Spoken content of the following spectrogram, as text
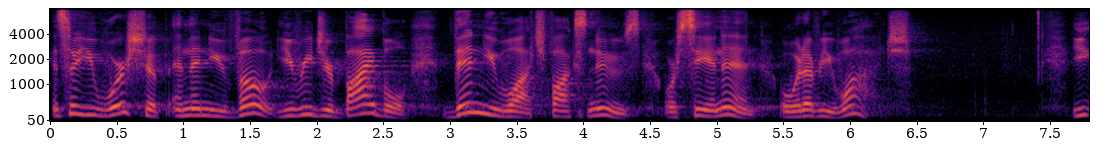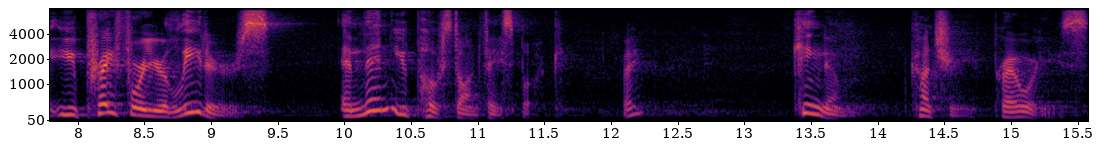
And so you worship and then you vote. You read your Bible, then you watch Fox News or CNN or whatever you watch. You, you pray for your leaders and then you post on Facebook, right? Kingdom, country, priorities.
